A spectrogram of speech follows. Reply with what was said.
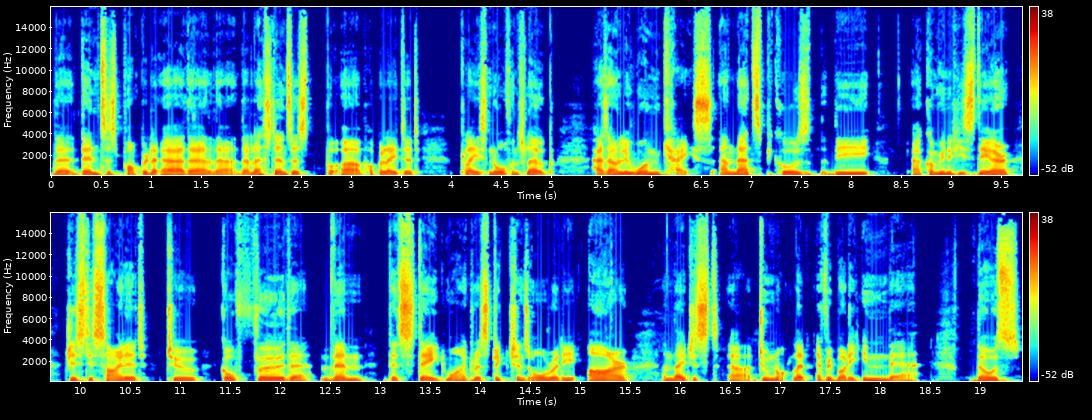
the densest popula- uh, the, the, the less densest uh, populated place, Northern Slope, has only one case, and that's because the uh, communities there just decided to go further than the statewide restrictions already are, and they just uh, do not let everybody in there. Those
